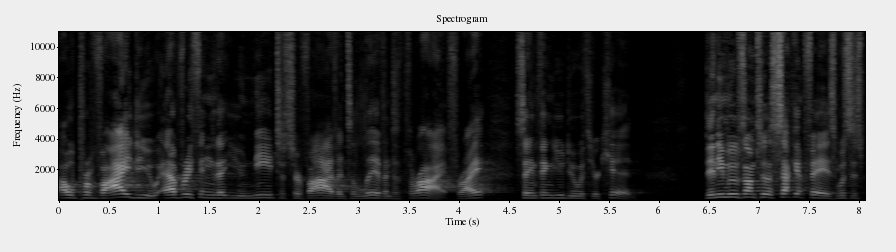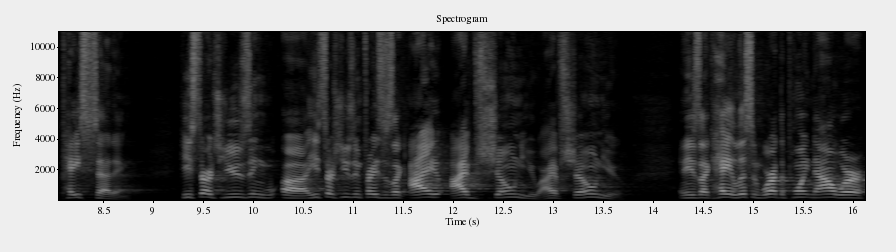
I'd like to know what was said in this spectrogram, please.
I will provide you everything that you need to survive and to live and to thrive, right? Same thing you do with your kid. Then he moves on to the second phase, which is pace setting. He starts using, uh, he starts using phrases like, I, I've shown you, I have shown you. And he's like, hey, listen, we're at the point now where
